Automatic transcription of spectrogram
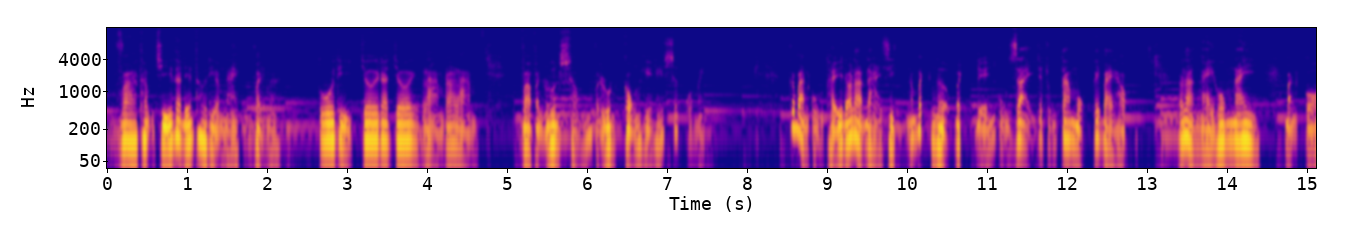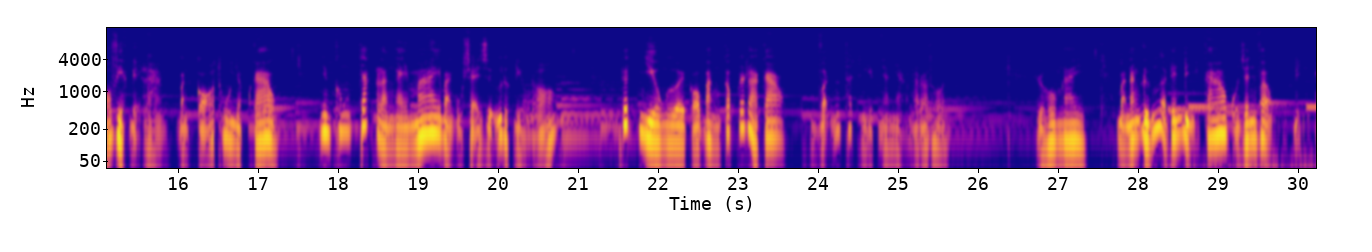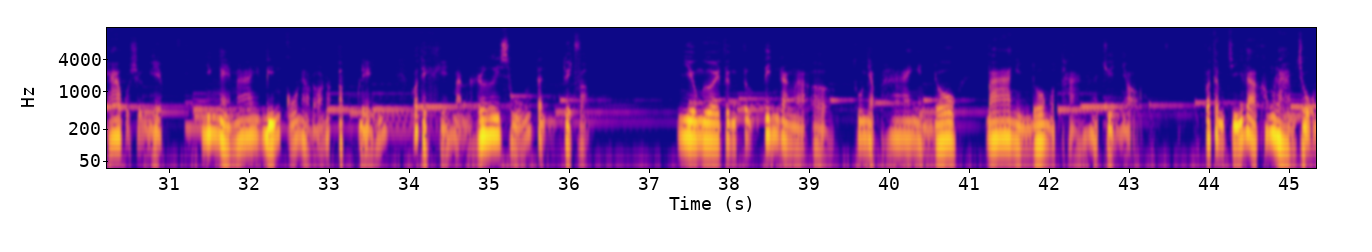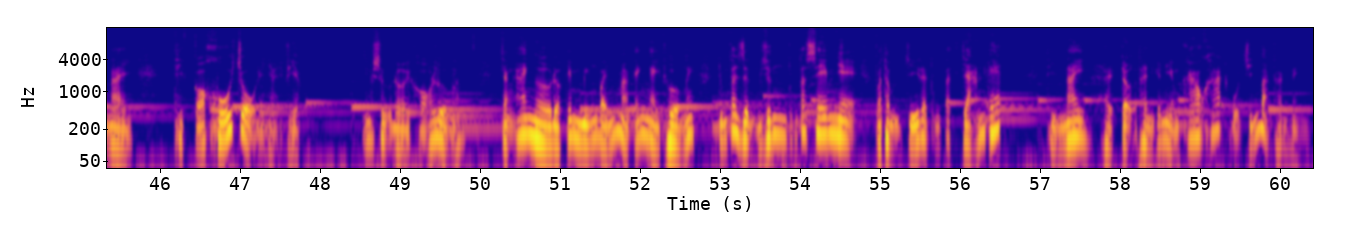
Và thậm chí là đến thời điểm này cũng vậy mà, tôi thì chơi ra chơi, làm ra làm và vẫn luôn sống và luôn cống hiến hết sức của mình. Các bạn cũng thấy đó là đại dịch, nó bất ngờ bật đến cũng dạy cho chúng ta một cái bài học. Đó là ngày hôm nay bạn có việc để làm, bạn có thu nhập cao, nhưng không chắc là ngày mai bạn cũng sẽ giữ được điều đó rất nhiều người có bằng cấp rất là cao vẫn thất nghiệp nhan nhản ra đó thôi. Rồi hôm nay bạn đang đứng ở trên đỉnh cao của dân vọng đỉnh cao của sự nghiệp nhưng ngày mai biến cố nào đó nó ập đến có thể khiến bạn rơi xuống tận tuyệt vọng. Nhiều người từng tự tin rằng là ở thu nhập 2.000 đô, 3.000 đô một tháng là chuyện nhỏ. Và thậm chí là không làm chỗ này thì có khối chỗ để nhảy việc nhưng sự đời khó lường lắm. Chẳng ai ngờ được cái miếng bánh mà cái ngày thường ấy chúng ta dựng dưng chúng ta xem nhẹ và thậm chí là chúng ta chán ghét. Thì nay lại trở thành cái niềm khao khát của chính bản thân mình.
